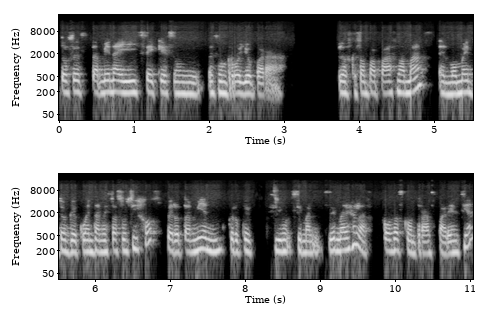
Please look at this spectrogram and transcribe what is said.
Entonces, también ahí sé que es un, es un rollo para los que son papás, mamás, el momento en que cuentan esto a sus hijos, pero también creo que si, si, manejan las cosas con transparencia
